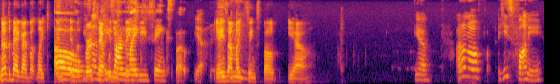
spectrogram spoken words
Not the bad guy, but like in, in Oh, the He's first on- half he's when you on think Mike he's Fink's boat. Yeah, yeah he's on Mike Fink's boat. Yeah. yeah. I don't know if he's funny.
